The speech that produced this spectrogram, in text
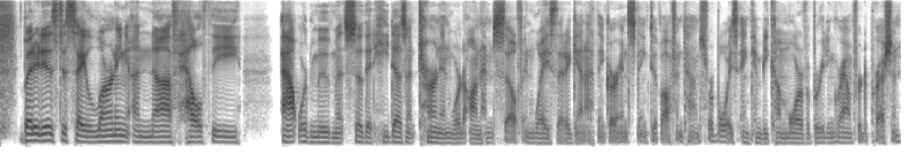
but it is to say learning enough healthy outward movement so that he doesn't turn inward on himself in ways that, again, I think are instinctive oftentimes for boys and can become more of a breeding ground for depression.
